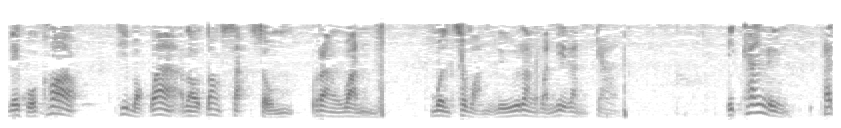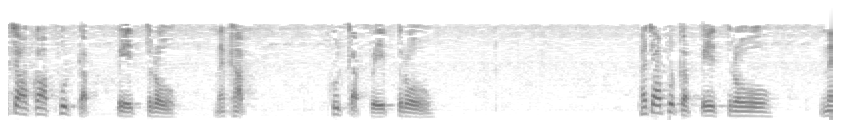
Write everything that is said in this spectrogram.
อยู่ในหัวข้อที่บอกว่าเราต้องสะสมรางวัลบนสวรรค์หรือรางวัลนิรันดร์การ อีกครั้งหนึ่ง พระเจ้าก็พูดกับเปโตรนะครับ พูดกับเปโตร พระเจ้าพูดกับเปโตรใน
